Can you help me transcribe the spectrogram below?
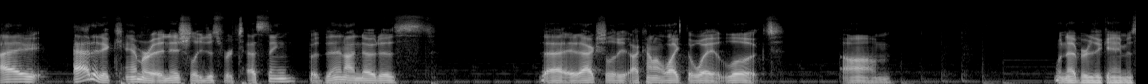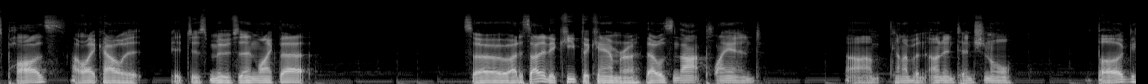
I added a camera initially just for testing, but then I noticed that it actually I kind of like the way it looked. Um, whenever the game is paused, I like how it it just moves in like that. So I decided to keep the camera. That was not planned. Um, kind of an unintentional bug,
